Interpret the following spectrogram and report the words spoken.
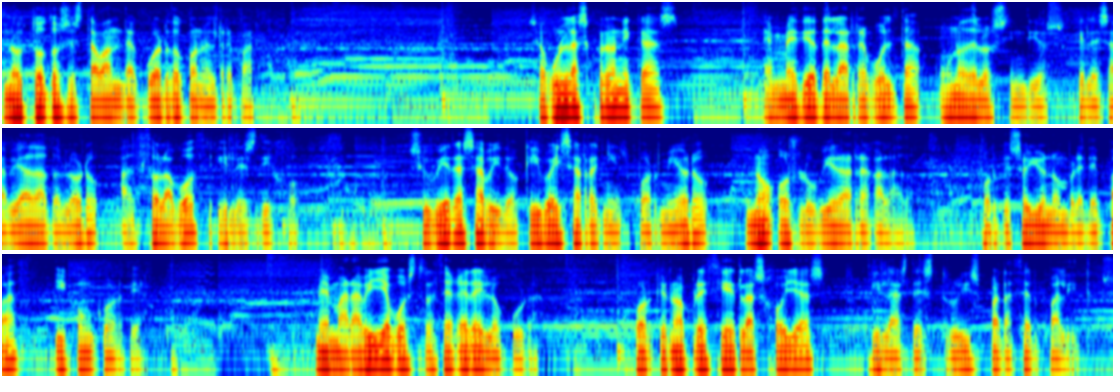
No todos estaban de acuerdo con el reparto. Según las crónicas, en medio de la revuelta, uno de los indios que les había dado el oro alzó la voz y les dijo, Si hubiera sabido que ibais a reñir por mi oro, no os lo hubiera regalado, porque soy un hombre de paz y concordia. Me maravilla vuestra ceguera y locura, porque no apreciáis las joyas y las destruís para hacer palitos.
